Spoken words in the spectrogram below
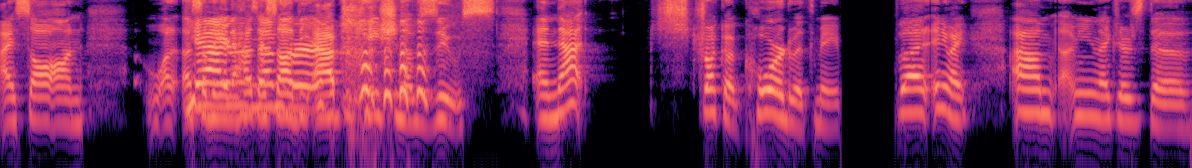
I saw on uh, Yeah, something in the house. I saw the abdication of Zeus, and that struck a chord with me. But anyway, um, I mean, like there's the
